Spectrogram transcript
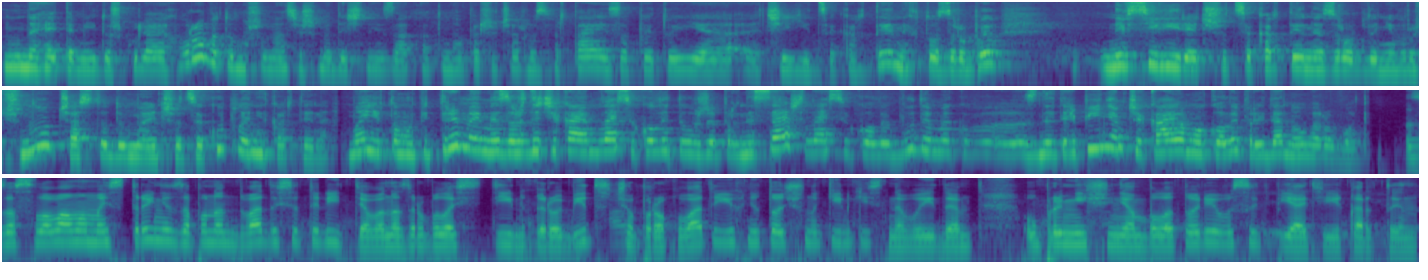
ну не геть там дошкуляє хвороба, тому що у нас ж медичний заклад. Вона в першу чергу звертає і запитує, е, чиї це картини, хто зробив. Не всі вірять, що це картини зроблені вручну. Часто думають, що це куплені картини. Ми її в тому підтримуємо. Ми завжди чекаємо Лесю, коли ти вже принесеш. Лесю, коли буде. Ми з нетерпінням чекаємо, коли прийде нова робота. За словами майстрині, за понад два десятиліття вона зробила стільки робіт, що порахувати їхню точну кількість не вийде. У приміщенні амбулаторії висить п'ять її картин.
